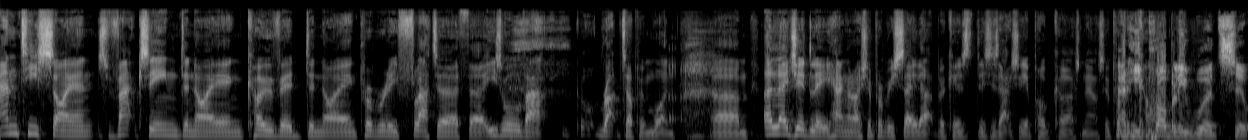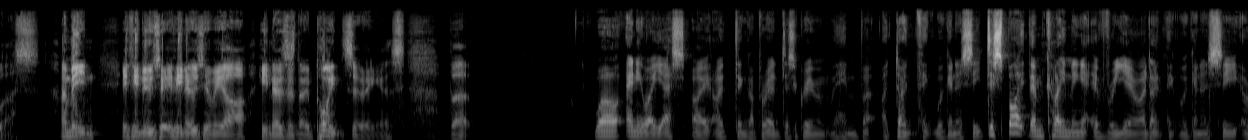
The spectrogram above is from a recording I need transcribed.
anti-science, vaccine denying, COVID denying, probably flat earther. He's all that wrapped up in one. Um, allegedly, hang on, I should probably say that because this is actually a podcast now. So and he can't. probably would sue us. I mean, if he knows if he knows who we are, he knows there's no point suing us. But Well, anyway, yes, I, I think I probably had a disagreement with him, but I don't think we're going to see, despite them claiming it every year, I don't think we're going to see a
